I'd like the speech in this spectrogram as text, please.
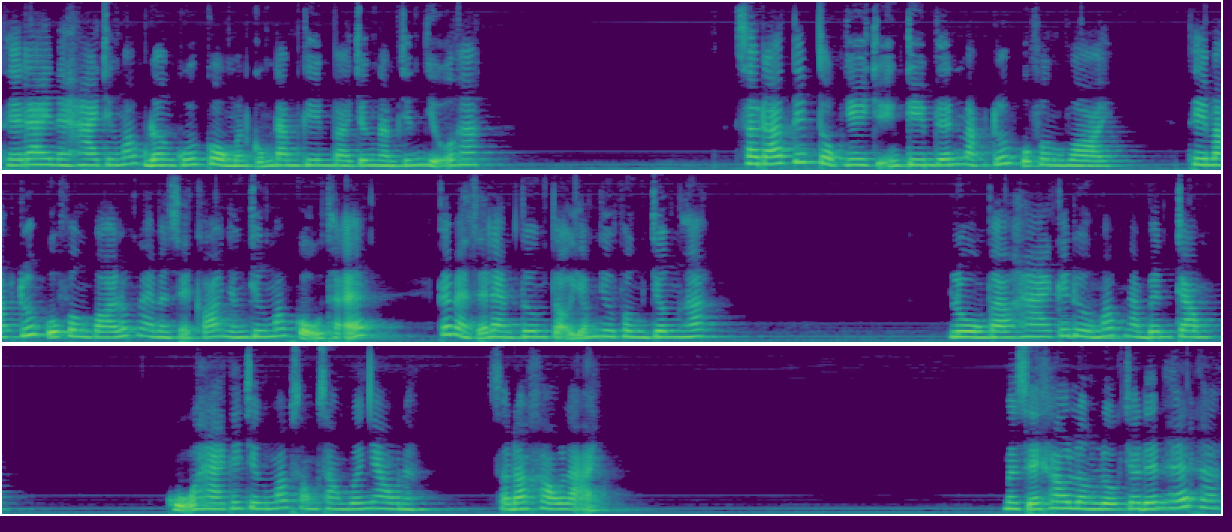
Thì đây là hai chân móc đơn cuối cùng, mình cũng đâm kim vào chân nằm chính giữa ha sau đó tiếp tục di chuyển kim đến mặt trước của phần vòi. Thì mặt trước của phần vòi lúc này mình sẽ có những chân móc cụ thể. Các bạn sẽ làm tương tự giống như phần chân ha. Luồn vào hai cái đường móc nằm bên trong của hai cái chân móc song song với nhau nè. Sau đó khâu lại. Mình sẽ khâu lần lượt cho đến hết ha.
